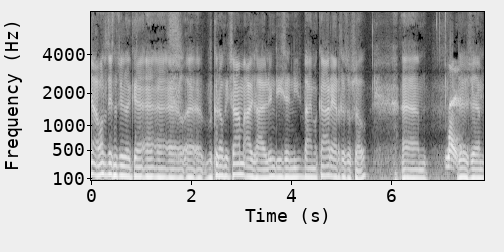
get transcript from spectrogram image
Ja, want het is natuurlijk. eh, eh, eh, eh, eh, we kunnen ook niet samen uithuilen. In die zin niet bij elkaar ergens of zo. Ehm, Nee. Dus, ehm,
